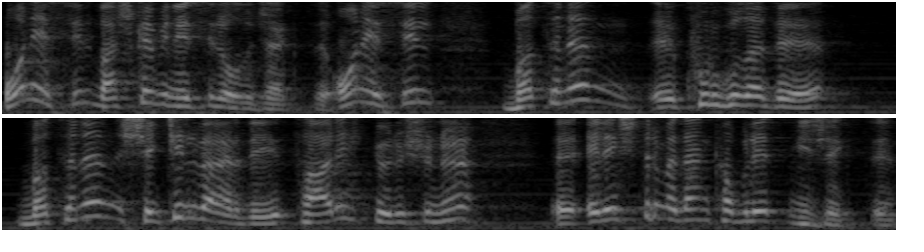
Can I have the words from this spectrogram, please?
O nesil başka bir nesil olacaktı. O nesil Batı'nın e, kurguladığı, Batı'nın şekil verdiği tarih görüşünü e, eleştirmeden kabul etmeyecekti.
